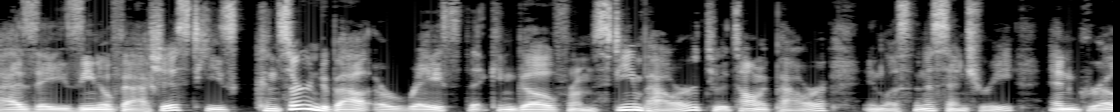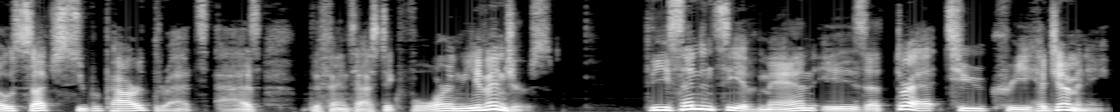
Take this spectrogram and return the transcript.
As a xenofascist, he's concerned about a race that can go from steam power to atomic power in less than a century and grow such superpowered threats as the Fantastic Four and the Avengers. The ascendancy of man is a threat to Kree hegemony.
